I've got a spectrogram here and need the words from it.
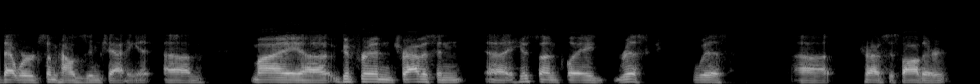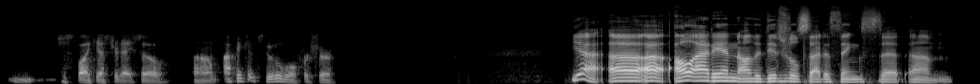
that we're somehow Zoom chatting it. Um, my uh, good friend Travis and uh, his son played Risk with uh, Travis's father just like yesterday. So um, I think it's doable for sure. Yeah, uh, I'll add in on the digital side of things that um,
